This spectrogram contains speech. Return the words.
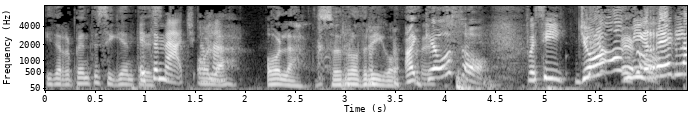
y de repente siguiente It's a match. ajá. Hola, hola, soy Rodrigo. ¡Ay, qué oso! Pues sí, yo, mi regla,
